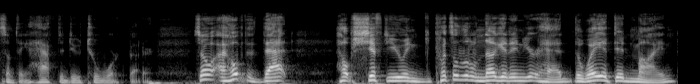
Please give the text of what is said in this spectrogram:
something I have to do to work better. So I hope that that helps shift you and puts a little nugget in your head the way it did mine.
